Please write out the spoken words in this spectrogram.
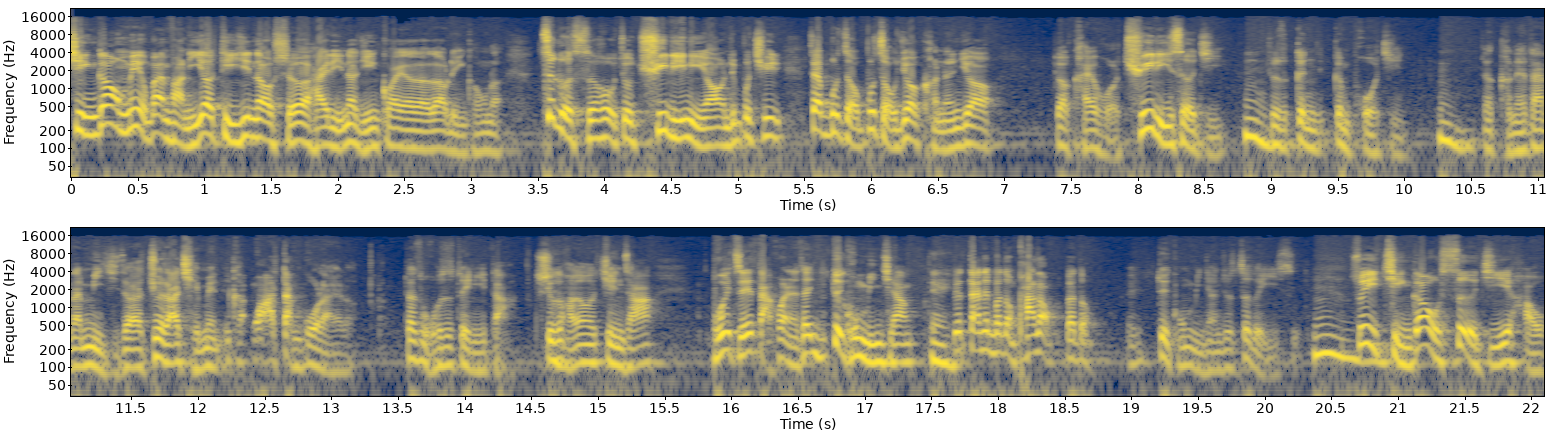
警告没有办法，你要抵近到十二海里，那已经快要到到领空了。这个时候就驱离你哦，你不驱，再不走，不走就要可能就要就要开火，驱离射击，嗯，就是更更迫近，嗯，那可能大家密集在就在他前面，你看哇弹过来了，但是我是对你打，就跟好像警察不会直接打过来，他对空鸣枪，对，就大家不要动，趴到不要动，哎，对空鸣枪就这个意思，嗯，所以警告射击也好，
